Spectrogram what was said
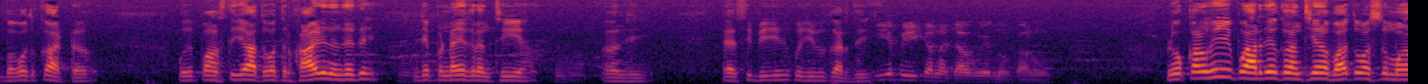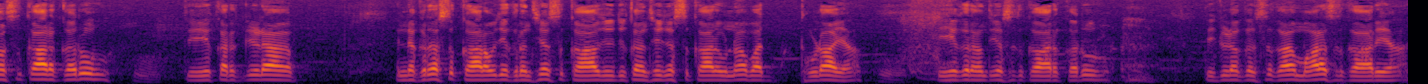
ਬਹੁਤ ਘੱਟ। ਉਹਦੇ 5000 ਤੋਂ ਵੱਧ ਤਨਖਾਹ ਹੀ ਨਹੀਂ ਦਿੰਦੇ ਤੇ ਜਿਹੜੇ ਪਿੰਡਾਂ ਦੇ ਗ੍ਰੰਥੀ ਆ। ਹਾਂਜੀ। ਐਸੀ ਬੀਜੀ ਨਹੀਂ ਕੁਝ ਵੀ ਕਰਦੀ। ਕੀ ਅਪੀਲ ਕਰਨਾ ਚਾਹੋਗੇ ਲੋਕਾਂ ਨੂੰ? ਲੋਕਾਂ ਨੂੰ ਵੀ ਪਾਰਦੇ ਗ੍ਰੰਥੀਆਂ ਦਾ ਵੱਧ ਤੋਂ ਵੱਧ ਸਨਮਾਨ ਸਤਿਕਾਰ ਕਰੋ। ਤੇ ਇਹ ਕਰਕੇ ਜਿਹੜਾ ਨਗਰ ਦਾ ਸਤਿਕਾਰ ਹੋ ਜੇ ਗ੍ਰੰਥੀਆਂ ਦਾ ਸਤਿਕਾਰ ਜੇ ਗ੍ਰੰਥੀਆਂ ਦਾ ਸਤਿਕਾਰ ਉਹਨਾਂ ਵੱਧ ਥੋੜਾ ਆ ਇਹ ਗ੍ਰੰਥੀਆਂ ਦਾ ਸਤਿਕਾਰ ਕਰੋ। ਤੇ ਜਿਹੜਾ ਗ੍ਰੰਥ ਸਤਿਕਾਰ ਮਹਾਰਾਜ ਸਤਿਕਾਰ ਆ,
